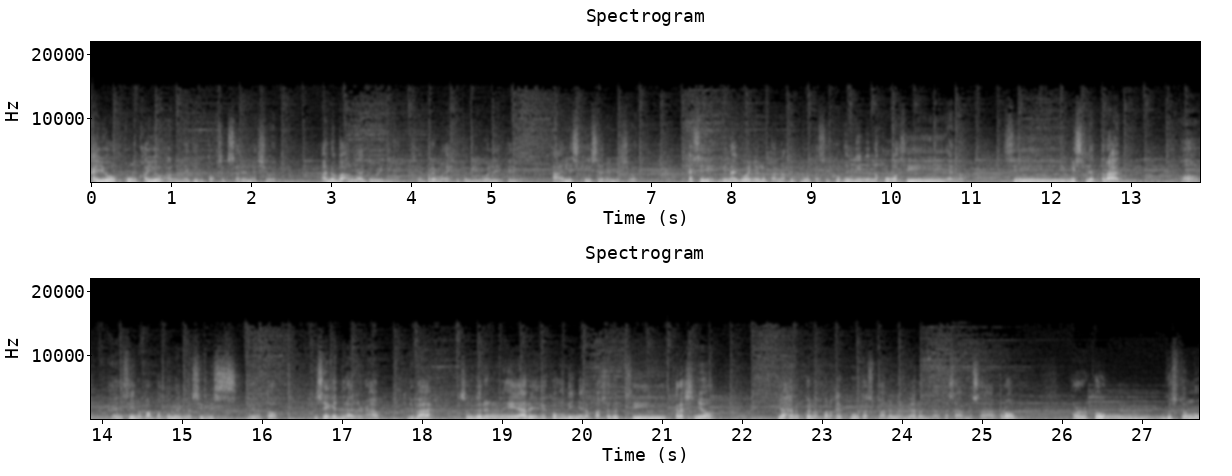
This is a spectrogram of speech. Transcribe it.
kayo, kung kayo ang naging toxic sa relasyon, ano ba ang gagawin nyo? Siyempre, makikipaghiwalay kayo. Aalis kayo sa relasyon. Kasi, ginagawa nyo lang panakip butas eh. Kung hindi nyo nakuha si, ano, si Miss Letran, oh, eh, sino papatulan nyo? Si Miss, ganito, si second runner-up. Ba? So, ganun na nangyayari. Eh, kung hindi nyo napasagot si crush nyo, gahanap ka ng panakip butas para lang meron kang kasama sa prom. Or kung gustong mo,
